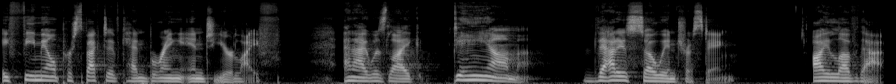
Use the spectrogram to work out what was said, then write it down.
a female perspective can bring into your life. And I was like, damn, that is so interesting. I love that.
